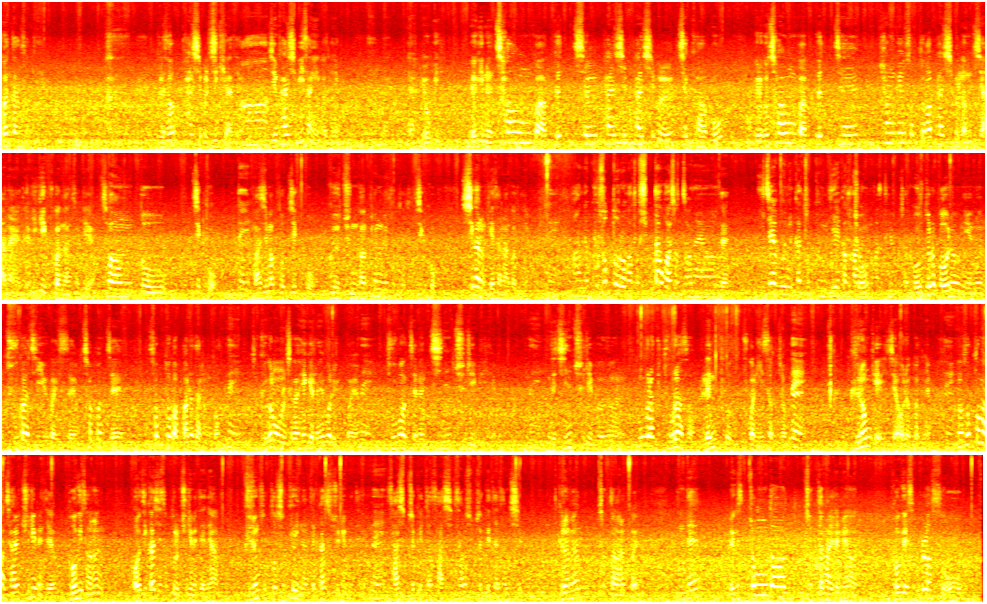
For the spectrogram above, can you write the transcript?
구간 단속이에요. 그래서 80을 지켜야 돼요. 아. 지금 80 이상이거든요. 네, 여기. 여기는 처음과 끝을 80, 80을 체크하고 그리고 처음과 끝의 평균 속도가 80을 넘지 않아야 돼요. 이게 구간 단속이에요. 처음도 찍고 네. 마지막도 찍고 그 중간 평균 속도도 찍고 시간을 계산하거든요. 네. 아, 근데 고속도로가 더 쉽다고 하셨잖아요. 네. 이제 보니까 조금 이해가. 가는 것 같아요. 자, 고속도로가 어려운 이유는 두 가지 이유가 있어요. 첫 번째, 속도가 빠르다는 거. 네. 자, 그걸 오늘 제가 해결을 해버릴 거예요. 네. 두 번째는 진출입이에요. 네. 근데 진출입은 동그랗게 돌아서 램프 구간이 있었죠. 네. 그런 게 이제 어렵거든요. 네. 그럼 속도만 잘 줄이면 돼요. 거기서는 어디까지 속도를 줄이면 되냐? 규정 속도 적혀 있는 데까지 줄이면 돼요. 네. 40 적혀 있다 40, 30 적혀 있다 30. 그러면 적당할 거예요. 근데 여기서 좀 더 적당하려면 거기에서 플러스 5,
